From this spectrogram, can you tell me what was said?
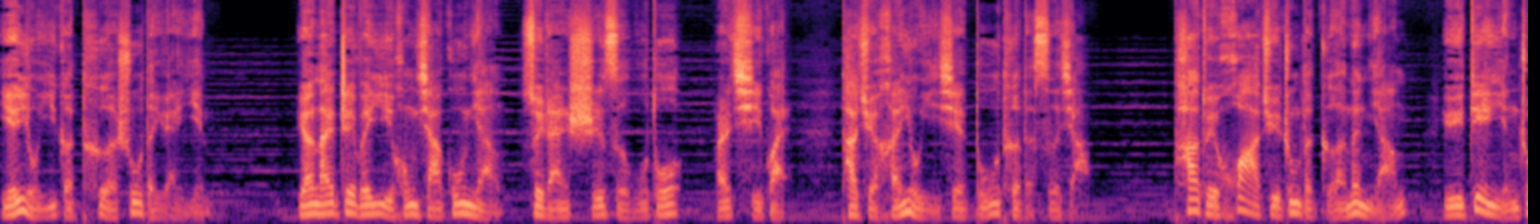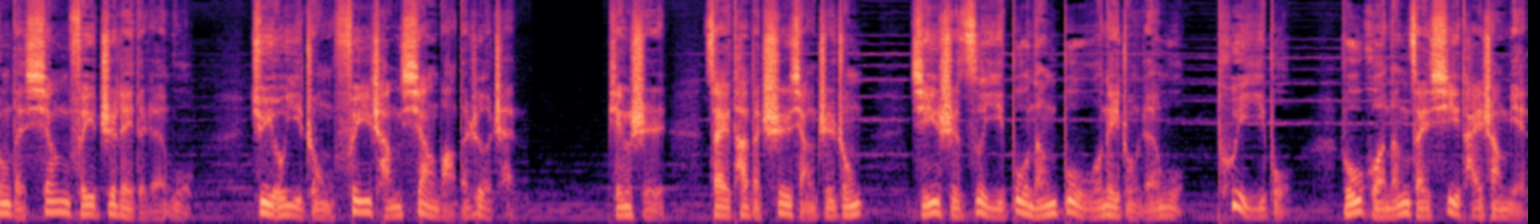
也有一个特殊的原因。原来，这位易红霞姑娘虽然识字无多，而奇怪，她却很有一些独特的思想。她对话剧中的葛嫩娘。与电影中的香妃之类的人物，具有一种非常向往的热忱。平时在她的痴想之中，即使自己不能不舞那种人物，退一步，如果能在戏台上面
